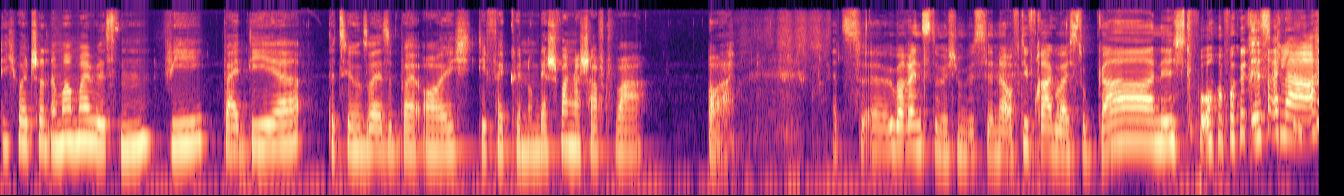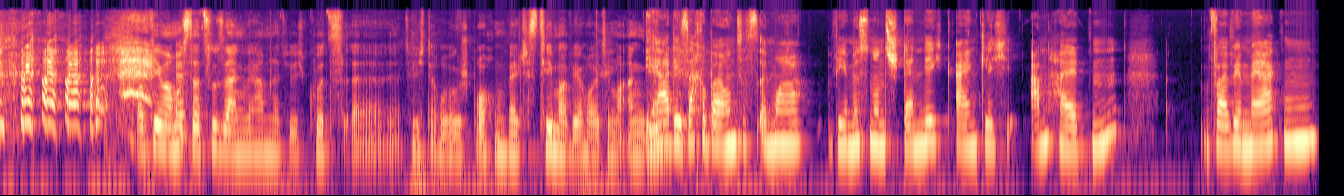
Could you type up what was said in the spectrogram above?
Ich wollte schon immer mal wissen, wie bei dir bzw. bei euch die Verkündung der Schwangerschaft war. Oh, Jetzt äh, überrennst du mich ein bisschen. Ne? Auf die Frage weißt du gar nicht vorbereitet. Ist klar. okay, man muss dazu sagen, wir haben natürlich kurz äh, natürlich darüber gesprochen, welches Thema wir heute mal angehen. Ja, die Sache bei uns ist immer, wir müssen uns ständig eigentlich anhalten, weil wir merken,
